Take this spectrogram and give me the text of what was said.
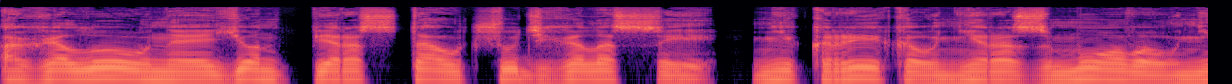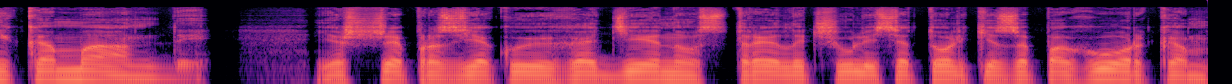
а галоўнае ён перастаў чуць галасы, ні крыкаў, ні размоваў, ні каманды. Яшчэ праз якую гадзіну стрэлы чуліся толькі за пагоркам,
